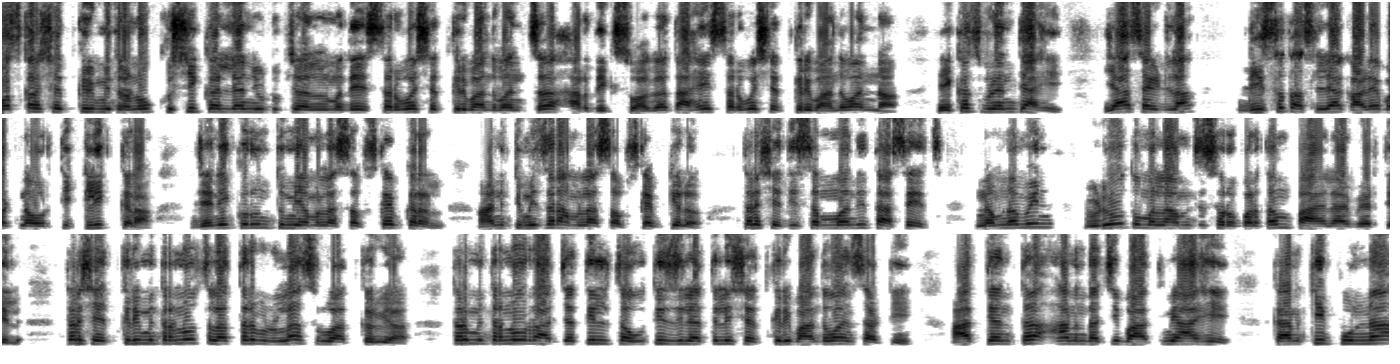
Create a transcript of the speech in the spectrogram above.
नमस्कार शेतकरी मित्रांनो कृषी कल्याण युट्यूब चॅनलमध्ये सर्व शेतकरी बांधवांचं हार्दिक स्वागत आहे. सर्व शेतकरी बांधवांना एकच विनंती आहे या साईडला दिसत असलेल्या काळ्या बटनावरती क्लिक करा जेणेकरून तुम्ही आम्हाला सबस्क्राईब कराल. आणि तुम्ही जर आम्हाला सबस्क्राईब केलं तर शेती संबंधित असेच नवनवीन व्हिडिओ तुम्हाला आमचे सर्वप्रथम पाहायला भेटतील. तर शेतकरी मित्रांनो चला तर व्हिडिओला सुरुवात करूया. तर मित्रांनो राज्यातील चौतीस जिल्ह्यातील शेतकरी बांधवांसाठी अत्यंत आनंदाची बातमी आहे. कारण की पुन्हा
